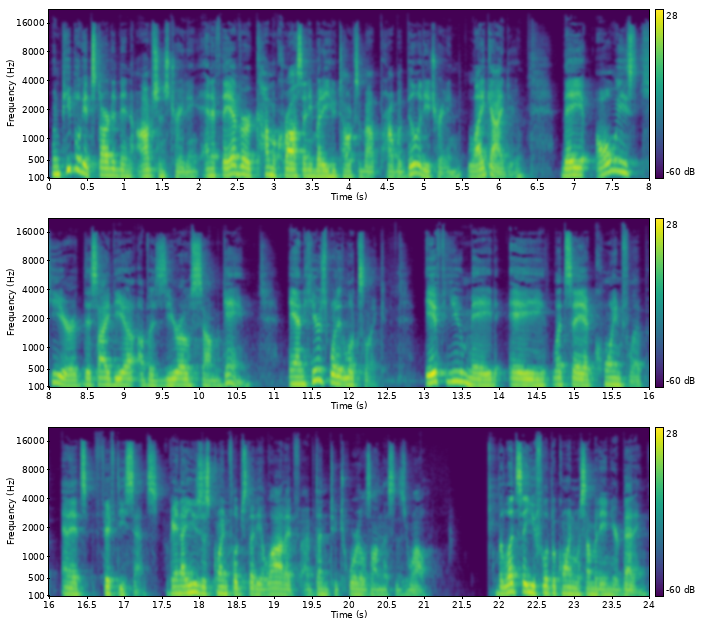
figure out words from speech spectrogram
when people get started in options trading, and if they ever come across anybody who talks about probability trading, like I do, they always hear this idea of a zero sum game. And here's what it looks like if you made a, let's say, a coin flip and it's 50 cents. Okay, and I use this coin flip study a lot, I've, I've done tutorials on this as well. But let's say you flip a coin with somebody and you're betting.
